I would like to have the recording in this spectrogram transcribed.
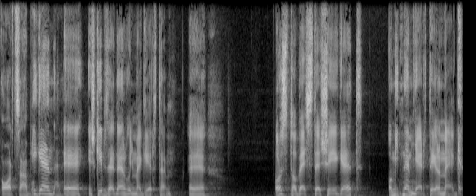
arcába. Igen, e, és képzeld el, hogy megértem. E, azt a veszteséget, amit nem nyertél meg.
